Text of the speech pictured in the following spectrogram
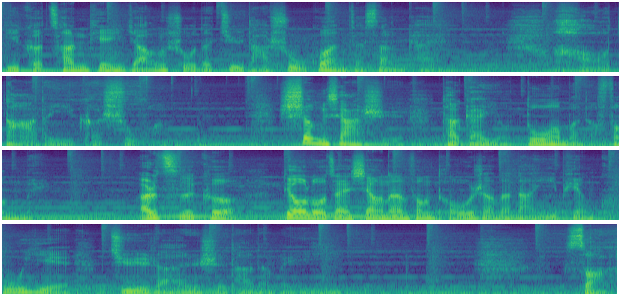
一棵参天杨树的巨大树冠在散开，好大的一棵树啊！盛夏时它该有多么的丰美，而此刻掉落在向南风头上的那一片枯叶，居然是他的唯一。算了，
